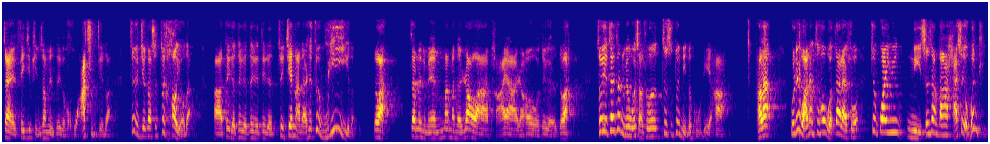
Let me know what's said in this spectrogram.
在飞机坪上面这个滑行阶段，这个阶段是最耗油的啊，这个这个这个这个最艰难的，而且最无意义的，对吧？在那里面慢慢的绕啊爬呀，然后这个对吧？所以在这里面我想说，这是对你的鼓励哈。好了。鼓励完了之后，我再来说，就关于你身上，当然还是有问题，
